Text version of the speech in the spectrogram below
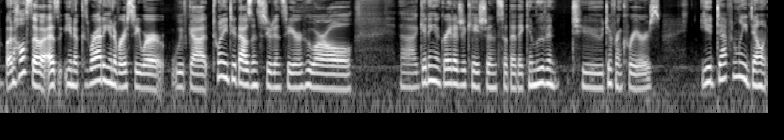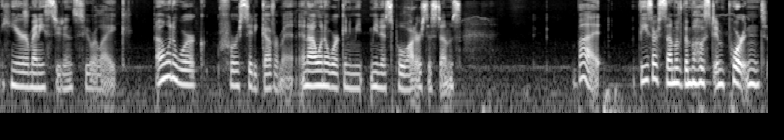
but also, as you know, because we're at a university where we've got 22,000 students here who are all uh, getting a great education so that they can move into different careers, you definitely don't hear many students who are like, I want to work for city government and I want to work in mu- municipal water systems. But these are some of the most important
